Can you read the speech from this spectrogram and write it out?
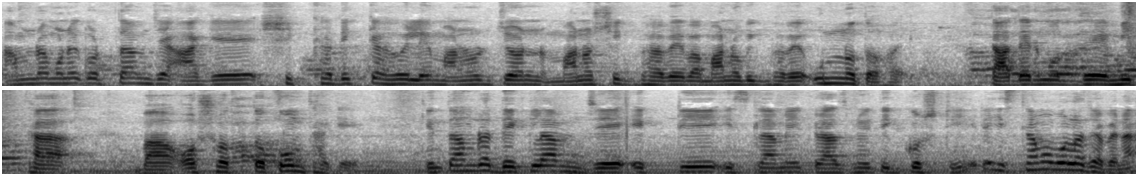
আমরা মনে করতাম যে আগে শিক্ষা দীক্ষা হইলে মানুষজন মানসিকভাবে বা মানবিকভাবে উন্নত হয়। তাদের মধ্যে মিথ্যা বা অসত্য কম থাকে। কিন্তু আমরা দেখলাম যে একটি ইসলামিক রাজনৈতিক গোষ্ঠী, এটা ইসলামও বলা যাবে না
